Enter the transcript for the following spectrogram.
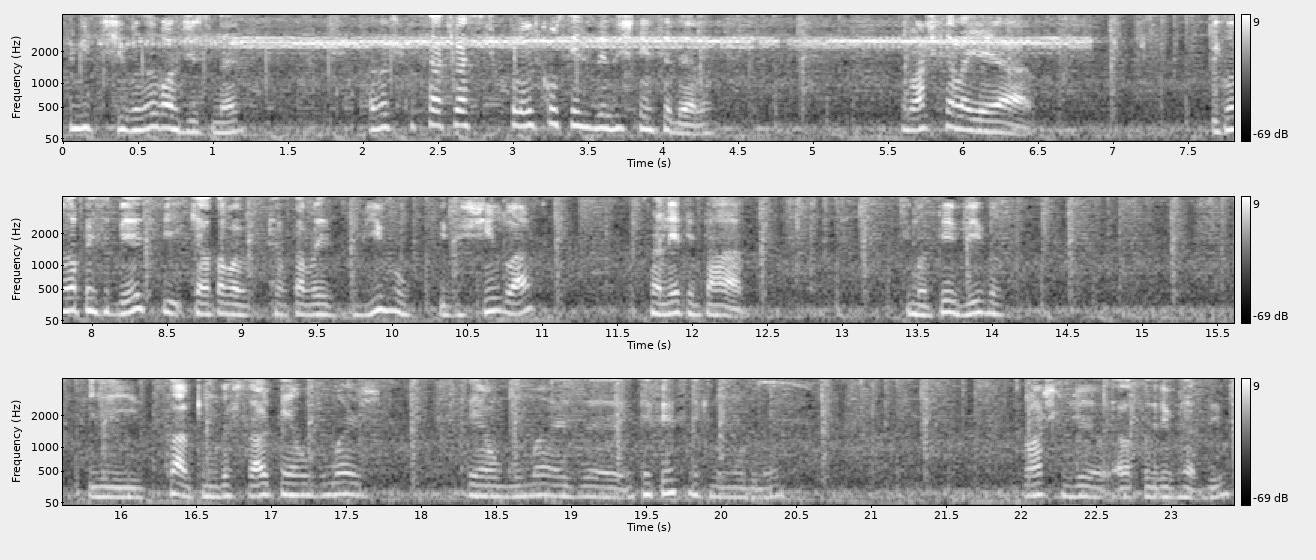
primitiva, eu não gosto disso, né? Mas acho que se ela tivesse tipo, pelo menos consciência da existência dela, eu não acho que ela ia. E quando ela percebesse que ela tava, que ela tava vivo, existindo lá, o planeta tentar se manter viva. E claro que o mundo astral tem algumas tem algumas é, interferências aqui no mundo, né? Tu não acha que um dia ela poderia virar Deus?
